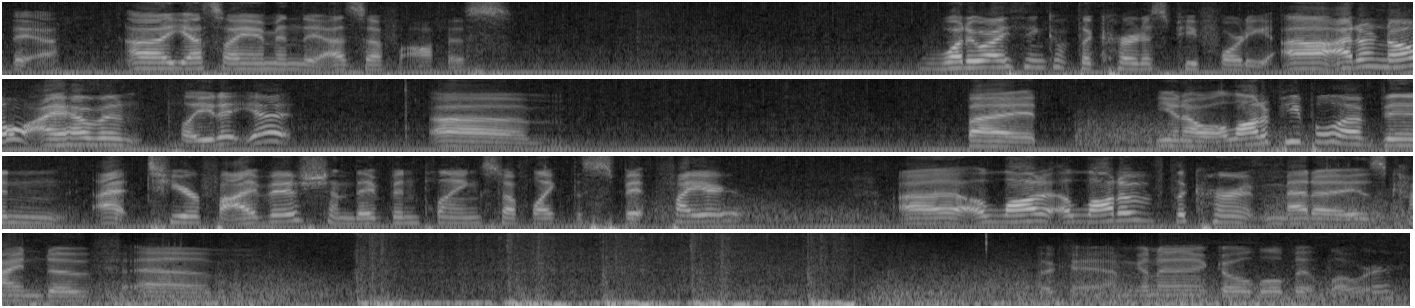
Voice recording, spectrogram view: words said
Yeah. Uh, yes, I am in the SF office. What do I think of the Curtiss P40? Uh, I don't know. I haven't played it yet. Um, but, you know, a lot of people have been at tier 5-ish, and they've been playing stuff like the Spitfire. Uh, a lot, a lot of the current meta is kind of, um... Okay, I'm gonna go a little bit lower.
